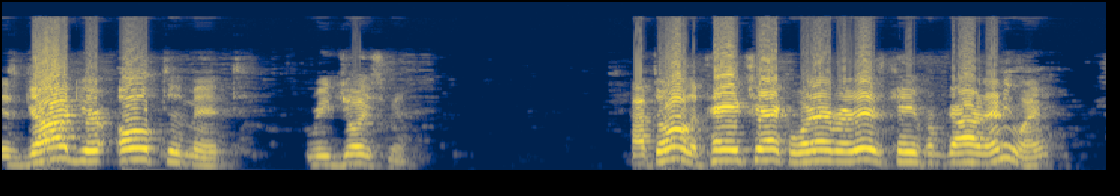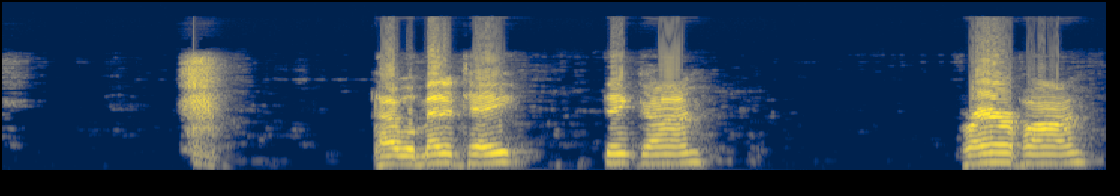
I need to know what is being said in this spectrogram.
Is God your ultimate rejoicement? After all, the paycheck or whatever it is came from God anyway. I will meditate, think on, prayer upon,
